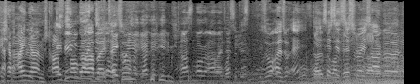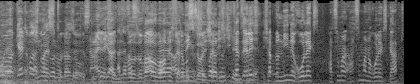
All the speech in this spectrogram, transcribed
Ich habe ein Jahr im Straßenbau gearbeitet. ey, so, er hat im Straßenbau gearbeitet. so, also, ey, Da ist, ist aber ein jetzt nicht so, dass ich Pärchen sage, nur Geld rausschmeißen unserer oder Toilette so. ist Nein. Digga, Alter, so, was- so war auch überhaupt nicht ja, das da Ding so. Ich, weiter ich, ich durchgehen. ganz ehrlich, ich habe noch nie eine Rolex. Hast du mal, hast du mal eine Rolex gehabt?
